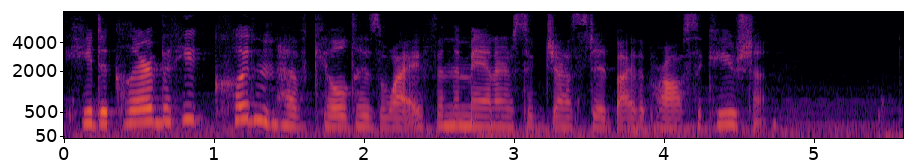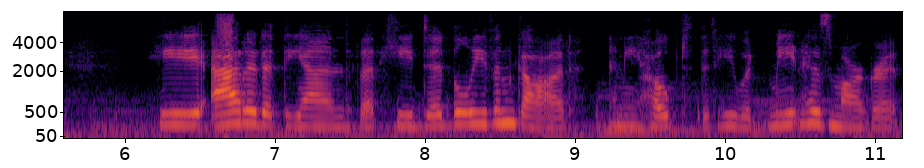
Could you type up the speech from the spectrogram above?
he declared that he couldn't have killed his wife in the manner suggested by the prosecution. He added at the end that he did believe in God and he hoped that he would meet his Margaret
